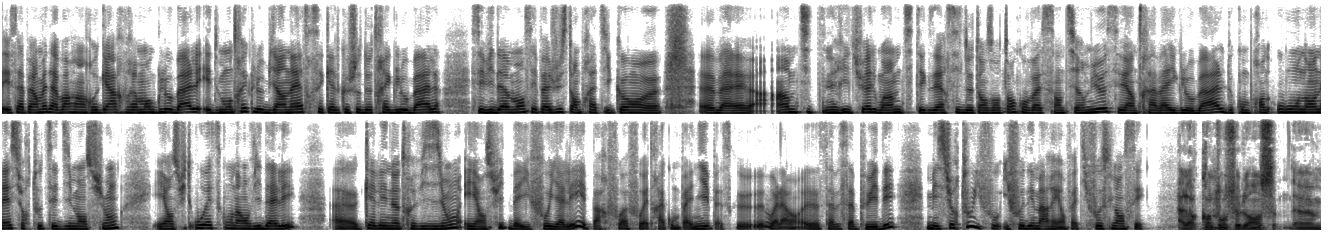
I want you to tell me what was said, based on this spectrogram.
et ça permet d'avoir un regard vraiment global et de montrer que le bien-être, c'est quelque chose de très global. C'est évidemment, c'est pas juste en pratiquant euh, euh, bah, un petit rituel ou un petit exercice de temps en temps qu'on va se sentir mieux. C'est un travail global de comprendre où on en est sur toutes ces dimensions et ensuite où est-ce qu'on a envie d'aller, euh, quelle est notre vision et ensuite bah, il faut y aller et parfois il faut être accompagné parce que voilà, ça, ça peut aider. Mais surtout, il faut, il faut démarrer en fait, il faut se lancer. Alors, quand on se lance, euh,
